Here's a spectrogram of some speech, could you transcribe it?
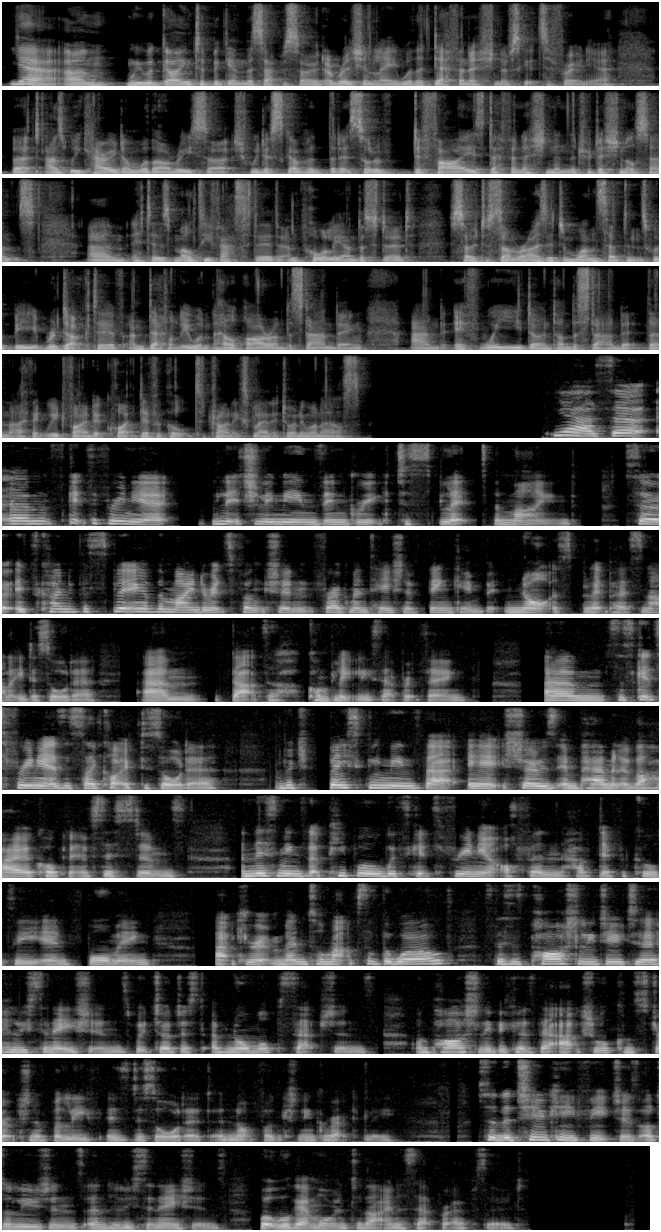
Yeah, um, we were going to begin this episode originally with a definition of schizophrenia, but as we carried on with our research, we discovered that it sort of defies definition in the traditional sense. Um, it is multifaceted and poorly understood, so to summarise it in one sentence would be reductive and definitely wouldn't help our understanding. And if we don't understand it, then I think we'd find it quite difficult to try and explain it to anyone else. Yeah, so um, schizophrenia literally means in Greek to split the mind. So it's kind of the splitting of the mind or its function, fragmentation of thinking, but not a split personality disorder. Um, that's a completely separate thing. Um, so schizophrenia is a psychotic disorder, which basically means that it shows impairment of the higher cognitive systems. And this means that people with schizophrenia often have difficulty in forming accurate mental maps of the world. So this is partially due to hallucinations, which are just abnormal perceptions, and partially because their actual construction of belief is disordered and not functioning correctly. So the two key features are delusions and hallucinations, but we'll get more into that in a separate episode.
